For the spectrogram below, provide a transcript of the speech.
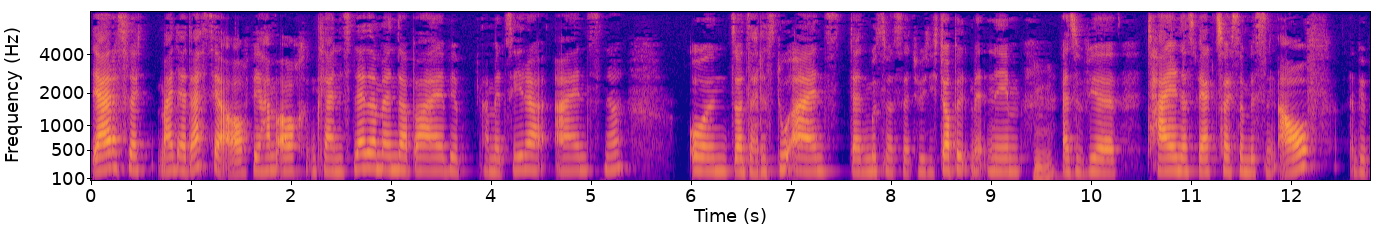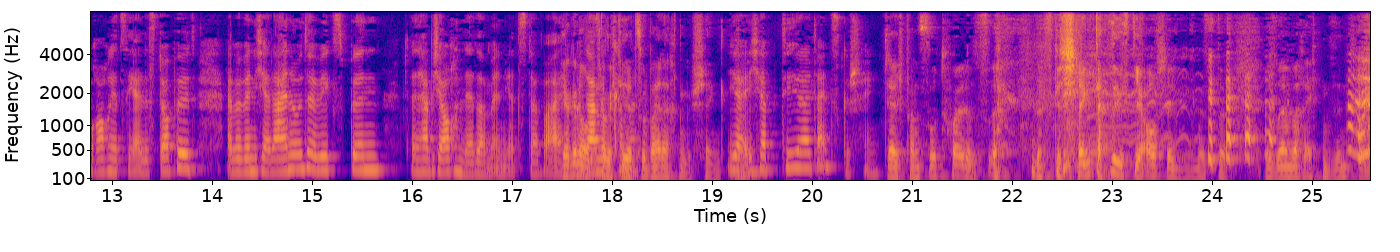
ja, das vielleicht meint er das ja auch. Wir haben auch ein kleines Leatherman dabei. Wir haben jetzt jeder eins, ne? Und sonst hattest du eins, dann müssen wir es natürlich nicht doppelt mitnehmen. Mhm. Also wir teilen das Werkzeug so ein bisschen auf. Wir brauchen jetzt nicht alles doppelt, aber wenn ich alleine unterwegs bin, dann habe ich auch einen Leatherman jetzt dabei. Ja, genau, das habe ich dir zu Weihnachten geschenkt. Ja, ne? ich habe dir deins geschenkt. Ja, ich fand es so toll, das, das Geschenk, dass ich es dir aufschenken musste. Das ist einfach echt ein sinnvolles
